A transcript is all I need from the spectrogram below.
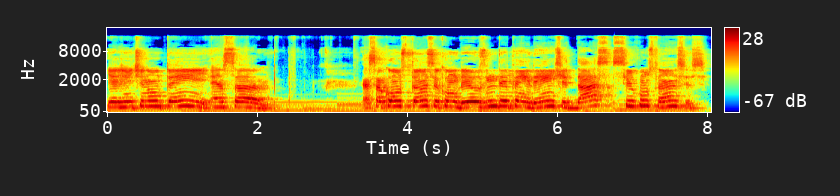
e a gente não tem essa essa constância com Deus independente das circunstâncias.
